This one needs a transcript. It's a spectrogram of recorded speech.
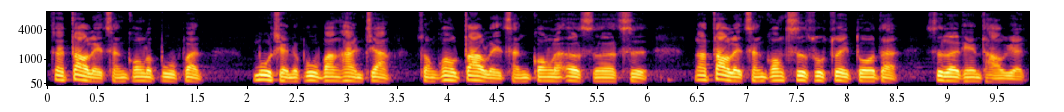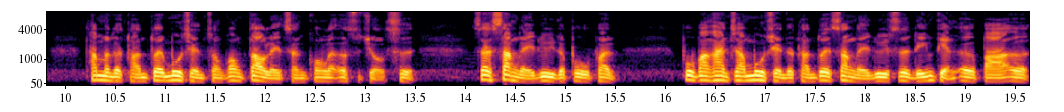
在盗垒成功的部分。目前的布邦悍将总共盗垒成功了二十二次，那盗垒成功次数最多的是乐天桃园，他们的团队目前总共盗垒成功了二十九次。在上垒率的部分，布邦悍将目前的团队上垒率是零点二八二，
